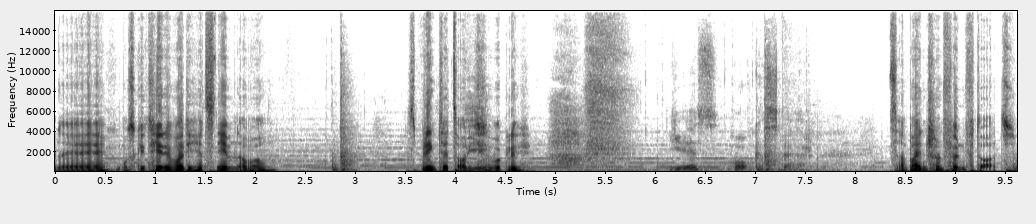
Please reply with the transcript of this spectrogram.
Nee, Musketiere wollte ich jetzt nehmen, aber... Bringt jetzt auch nicht so wirklich. Jetzt arbeiten schon fünf dort.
